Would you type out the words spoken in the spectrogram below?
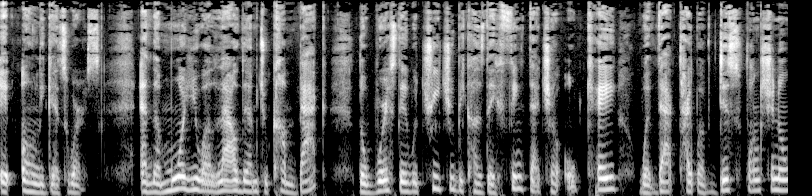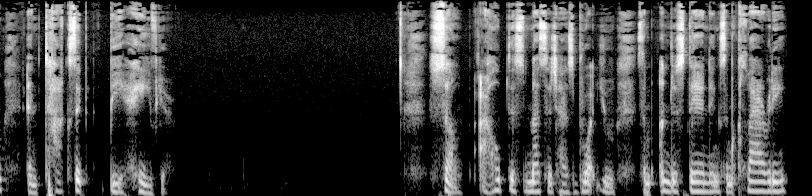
It only gets worse. And the more you allow them to come back, the worse they would treat you because they think that you're okay with that type of dysfunctional and toxic behavior. So, I hope this message has brought you some understanding, some clarity.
